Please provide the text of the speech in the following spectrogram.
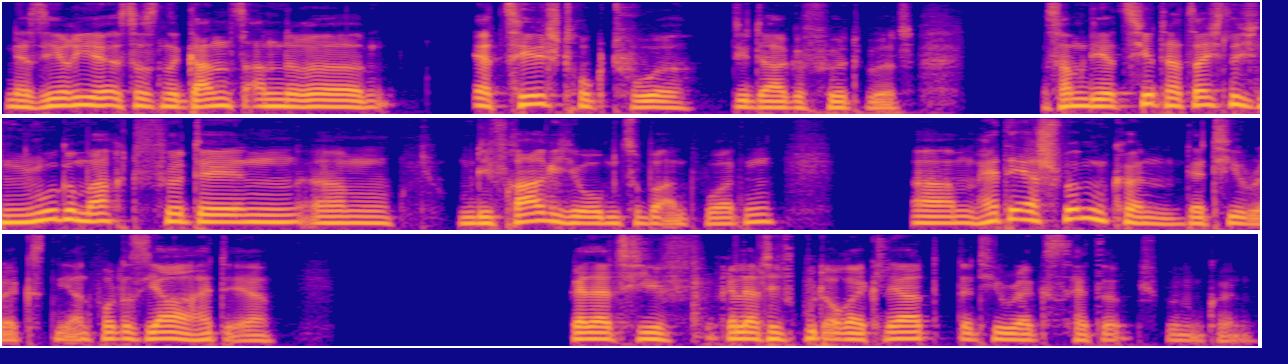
In der Serie ist es eine ganz andere Erzählstruktur, die da geführt wird. Das haben die jetzt hier tatsächlich nur gemacht für den, ähm, um die Frage hier oben zu beantworten. Ähm, hätte er schwimmen können, der T-Rex? Die Antwort ist ja, hätte er. Relativ, relativ gut auch erklärt, der T-Rex hätte schwimmen können.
